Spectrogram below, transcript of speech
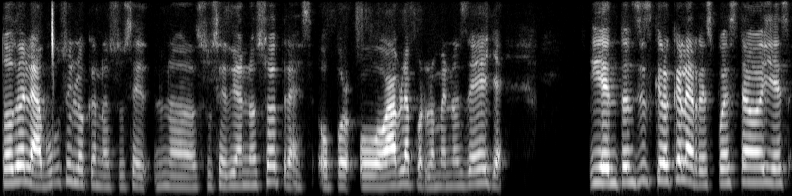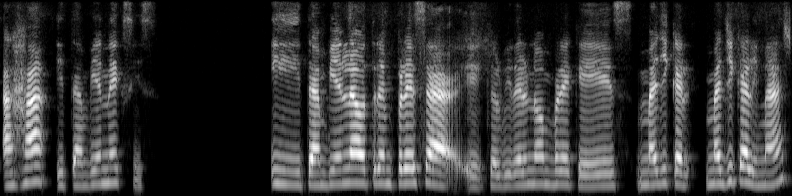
todo el abuso y lo que nos, sucedió a nosotras, o, o habla por lo menos de ella. Y entonces creo que la respuesta hoy es, ajá, y también Exis y también la otra empresa, eh, que olvidé el nombre, que es Magical, Magical Image,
